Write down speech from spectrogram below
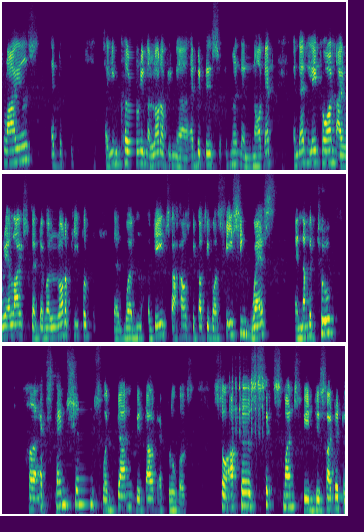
flyers and uh, incurring a lot of uh, advertisement and all that. And then later on, I realized that there were a lot of people that were against the house because it was facing west. And number two, her extensions were done without approvals. So after six months, we decided to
